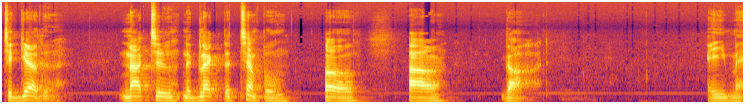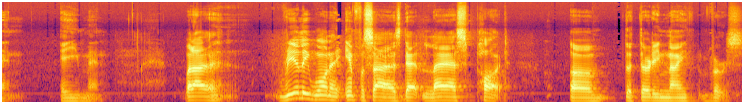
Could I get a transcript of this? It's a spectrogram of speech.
together not to neglect the temple of our God. Amen. Amen. But I really want to emphasize that last part of the 39th verse.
